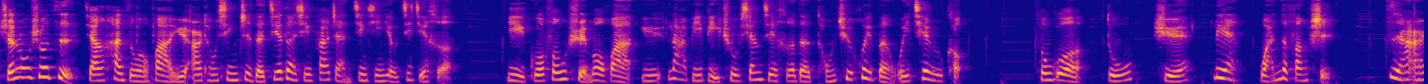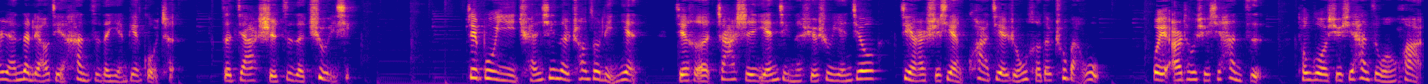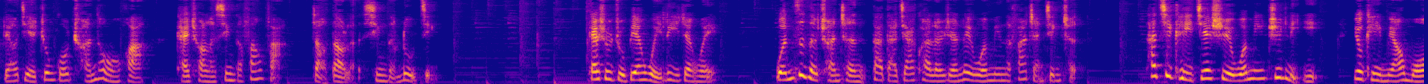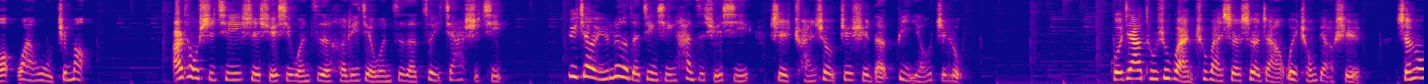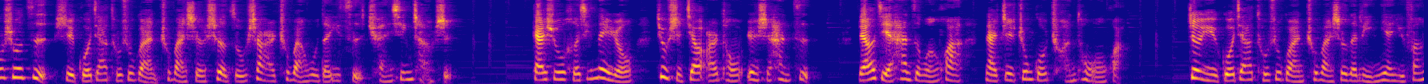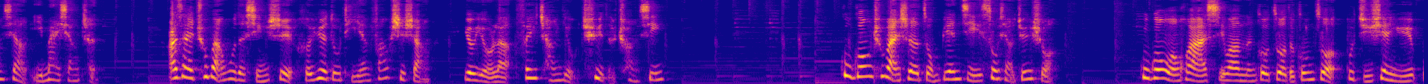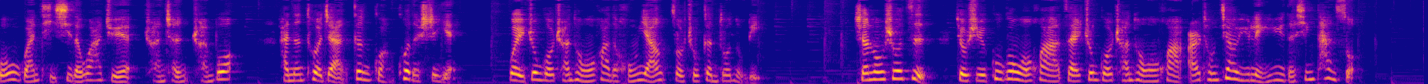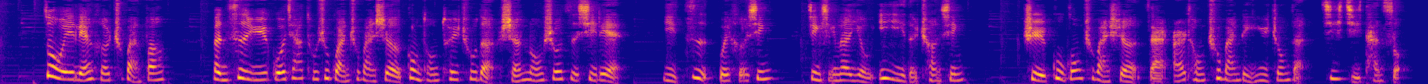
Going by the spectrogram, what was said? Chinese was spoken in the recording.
神龙说字将汉字文化与儿童心智的阶段性发展进行有机结合，以国风水墨画与蜡笔笔触相结合的童趣绘本为切入口，通过读、学、练、玩的方式，自然而然地了解汉字的演变过程，增加识字的趣味性。这部以全新的创作理念，结合扎实严谨的学术研究，进而实现跨界融合的出版物，为儿童学习汉字。通过学习汉字文化，了解中国传统文化，开创了新的方法，找到了新的路径。该书主编韦力认为，文字的传承大大加快了人类文明的发展进程。它既可以揭示文明之理，又可以描摹万物之貌。儿童时期是学习文字和理解文字的最佳时期，寓教于乐的进行汉字学习是传授知识的必由之路。国家图书馆出版社社长魏崇表示。《神龙说字》是国家图书馆出版社涉足少儿出版物的一次全新尝试。该书核心内容就是教儿童认识汉字，了解汉字文化乃至中国传统文化，这与国家图书馆出版社的理念与方向一脉相承。而在出版物的形式和阅读体验方式上，又有了非常有趣的创新。故宫出版社总编辑宋小军说。故宫文化希望能够做的工作不局限于博物馆体系的挖掘、传承、传播，还能拓展更广阔的视野，为中国传统文化的弘扬做出更多努力。神龙说字就是故宫文化在中国传统文化儿童教育领域的新探索。作为联合出版方，本次与国家图书馆出版社共同推出的神龙说字系列，以字为核心，进行了有意义的创新。是故宫出版社在儿童出版领域中的积极探索。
